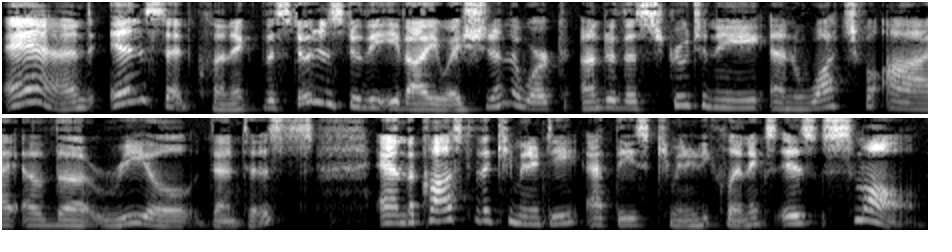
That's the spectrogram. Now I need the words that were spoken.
And in said clinic, the students do the evaluation and the work under the scrutiny and watchful eye of the real dentists, and the cost to the community at these community clinics is small.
